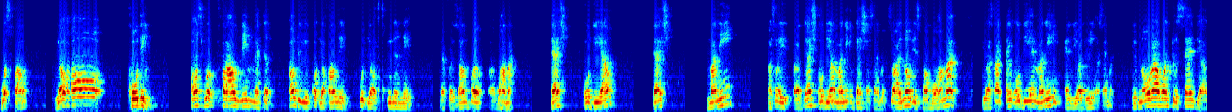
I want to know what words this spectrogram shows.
words file, your coding, coursework file name method. How do you code your file name? Put your student name. Like for example, uh, Muhammad dash ODL dash money. Uh, sorry, uh, dash ODL money dash assignment. So I know it's for Muhammad. You are starting ODM money and you are doing assignment. If Nora want to send their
